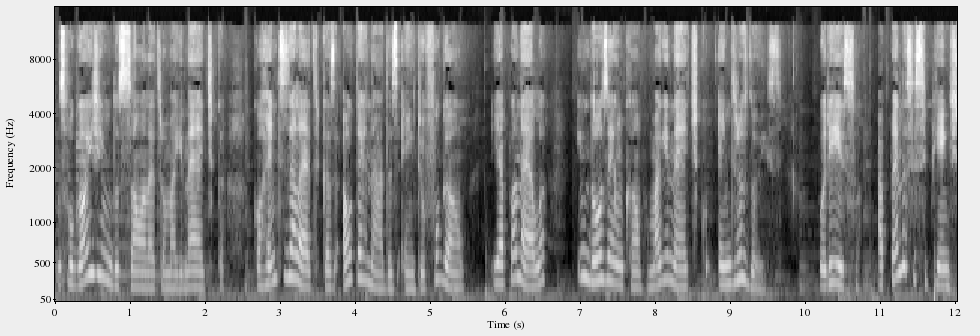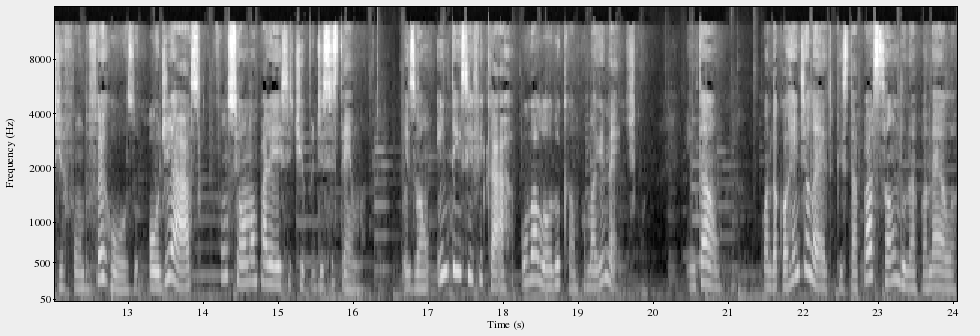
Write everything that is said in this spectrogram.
Nos fogões de indução eletromagnética, correntes elétricas alternadas entre o fogão e a panela induzem um campo magnético entre os dois. Por isso, apenas recipientes de fundo ferroso ou de aço funcionam para esse tipo de sistema, pois vão intensificar o valor do campo magnético. Então, quando a corrente elétrica está passando na panela,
